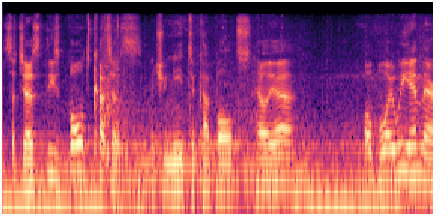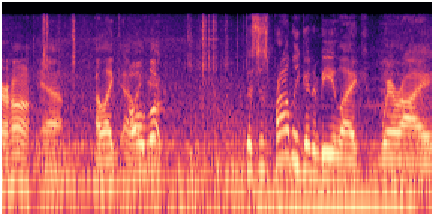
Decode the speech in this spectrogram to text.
Such as these bolt cutters. That you need to cut bolts. Hell yeah. Oh boy, we in there, huh? Yeah, I like. I Oh like look. This is probably going to be like where I,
